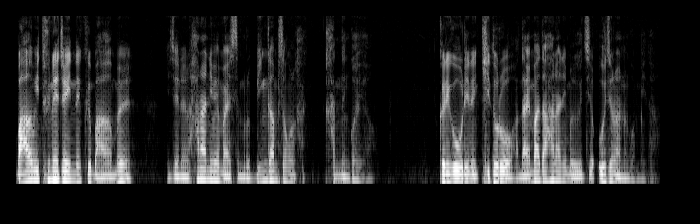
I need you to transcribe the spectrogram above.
마음이 둔해져 있는 그 마음을 이제는 하나님의 말씀으로 민감성을 가, 갖는 거예요. 그리고 우리는 기도로 날마다 하나님을 의지, 의존하는 겁니다.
